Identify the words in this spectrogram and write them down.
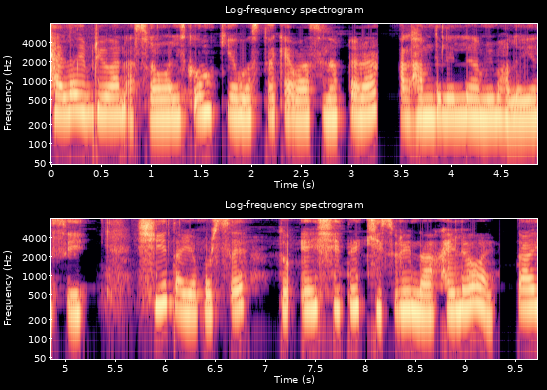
হ্যালো এভরিওয়ান আসসালামু আলাইকুম কি অবস্থা? কেমন আছেন আপনারা? আলহামদুলিল্লাহ, আমি ভালোই আছি। শীত আইয়া পড়ছে। তো এই শীতে খিচুড়ি না খাইলে হয়? তাই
